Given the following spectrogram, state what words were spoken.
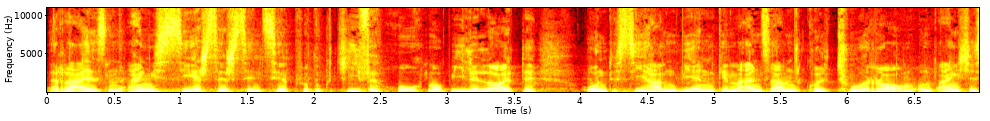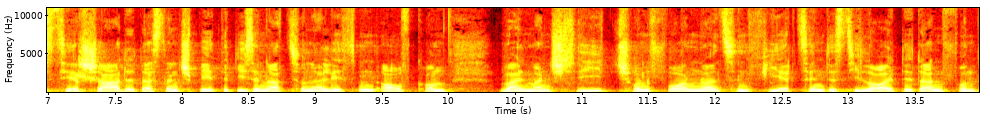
reisen eigentlich sehr, sehr, sind sehr produktive, hochmobile Leute und sie haben wie einen gemeinsamen Kulturraum. Und eigentlich ist es sehr schade, dass dann später diese Nationalismen aufkommen, weil man sieht schon vor 1914, dass die Leute dann von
